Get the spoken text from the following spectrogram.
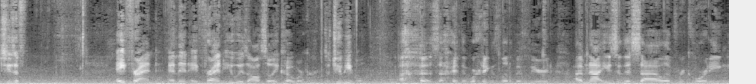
she's a, a friend, and then a friend who is also a coworker. So two people. Uh, sorry, the wording is a little bit weird. I'm not used to this style of recording,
